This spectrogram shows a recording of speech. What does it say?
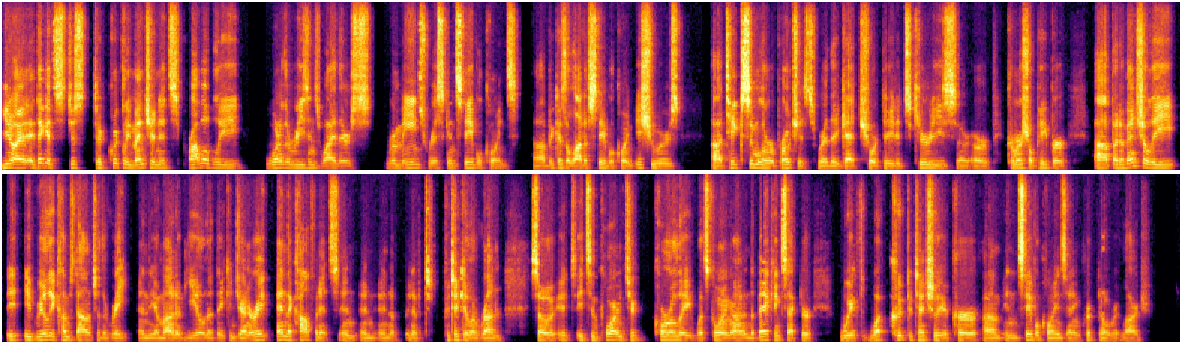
You know, I, I think it's just to quickly mention it's probably one of the reasons why there's remains risk in stablecoins uh, because a lot of stablecoin issuers uh, take similar approaches where they get short dated securities or, or commercial paper uh, but eventually, it, it really comes down to the rate and the amount of yield that they can generate and the confidence in, in, in, a, in a particular run. So it's, it's important to correlate what's going on in the banking sector with what could potentially occur um, in stablecoins and in crypto writ large.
